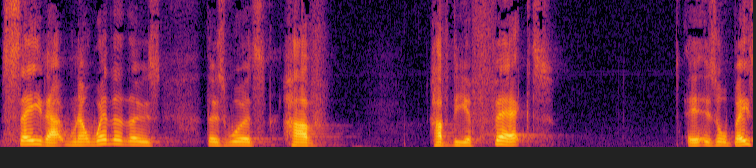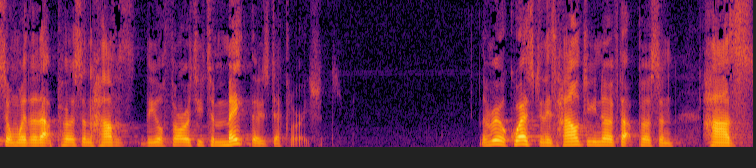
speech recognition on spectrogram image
say that. Now, whether those, those words have, have the effect is all based on whether that person has the authority to make those declarations. The real question is how do you know if that person has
